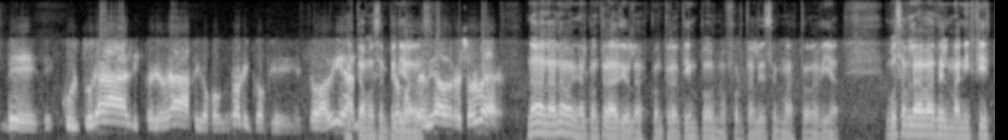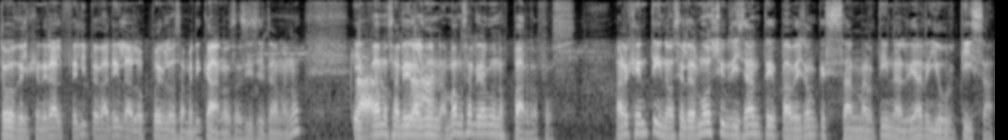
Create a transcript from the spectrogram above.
de, cultural, historiográfico, folclórico que todavía Estamos no hemos terminado de resolver. No, no, no, al contrario, los contratiempos nos fortalecen más todavía. Vos hablabas del manifiesto del general Felipe Varela a los pueblos americanos, así se llama, ¿no? y vamos a, leer vamos a leer algunos párrafos. Argentinos, el hermoso y brillante pabellón que San Martín, Alvear y Urquiza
